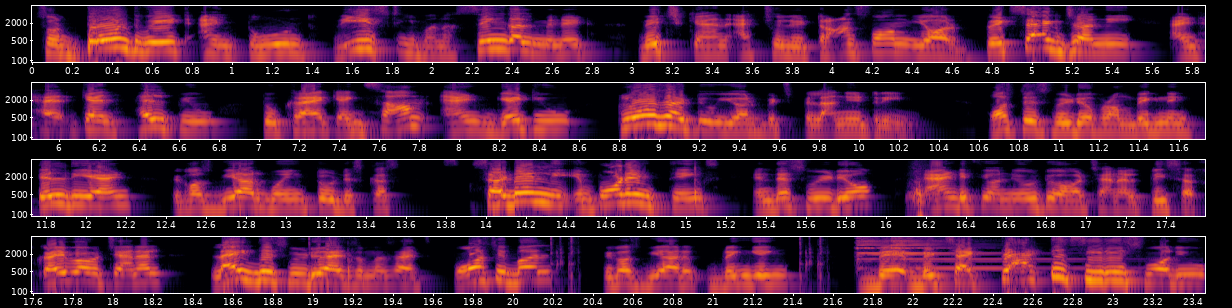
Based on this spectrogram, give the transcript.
So don't wait and don't waste even a single minute which can actually transform your BITSAT journey and can help you to crack exam and get you closer to your BITS Pilani dream. Watch this video from beginning till the end because we are going to discuss certainly important things in this video. And if you are new to our channel, please subscribe our channel. Like this video as much as possible because we are bringing BITSAT practice series for you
